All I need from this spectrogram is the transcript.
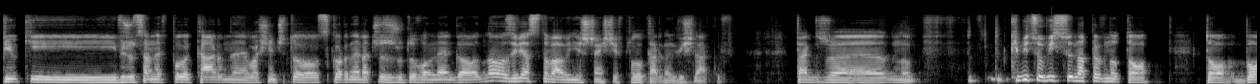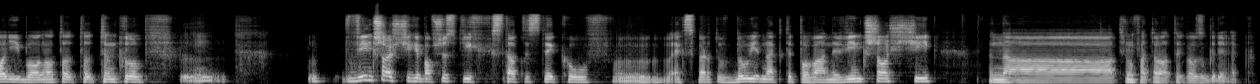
piłki wrzucane w pole karne, właśnie czy to z kornera, czy z rzutu wolnego, no zwiastowały nieszczęście w polu karnym Wiślaków. Także no, kibiców Wisły na pewno to, to boli, bo no to, to ten klub mm, w większości chyba wszystkich statystyków, y, ekspertów był jednak typowany w większości na triumfatora tego rozgrywek.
